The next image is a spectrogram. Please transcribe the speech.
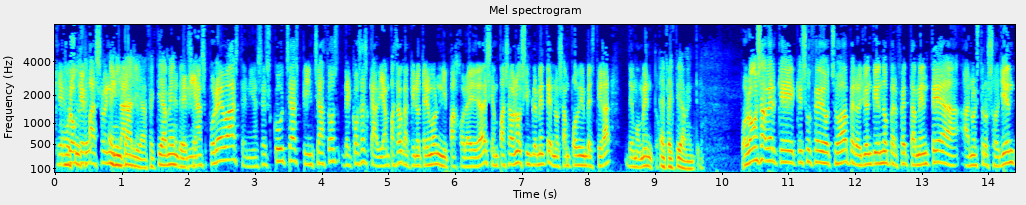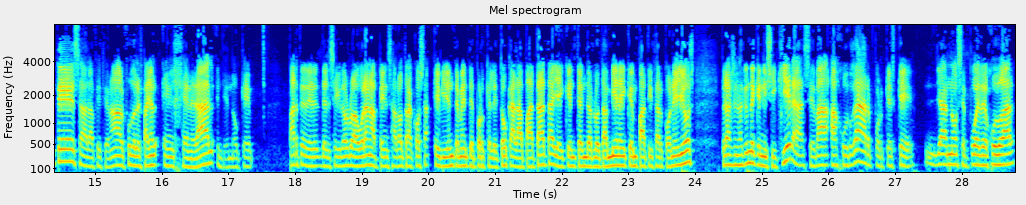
que es lo que pasó en, en Italia. Italia. efectivamente. Que tenías pruebas, tenías escuchas, pinchazos de cosas que habían pasado que aquí no tenemos ni bajo la idea de si han pasado o no, simplemente no se han podido investigar de momento. Efectivamente. Pues vamos a ver qué, qué sucede Ochoa, pero yo entiendo perfectamente a, a nuestros oyentes, al aficionado al fútbol español en general. Entiendo que parte de- del seguidor blaugrana pensar otra cosa, evidentemente porque le toca la patata y hay que entenderlo también, hay que empatizar con ellos. Pero la sensación de que ni siquiera se va a juzgar, porque es que ya no se puede juzgar,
